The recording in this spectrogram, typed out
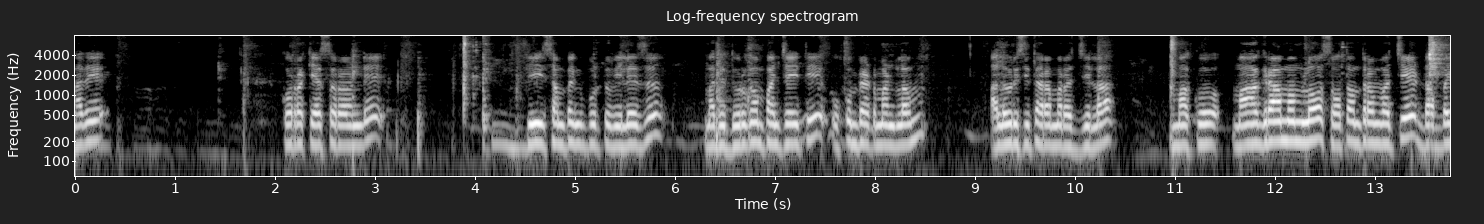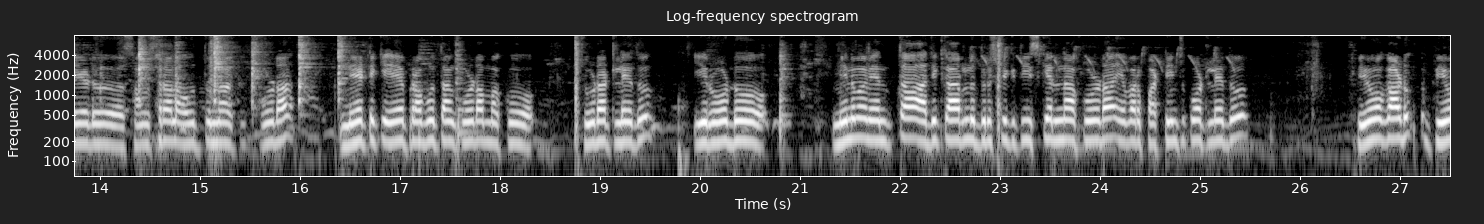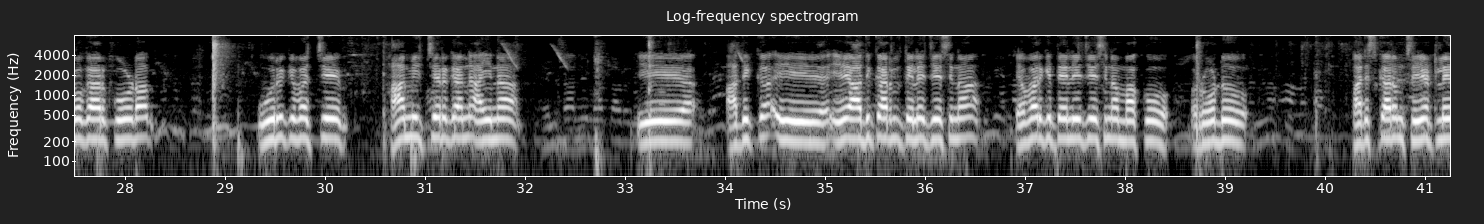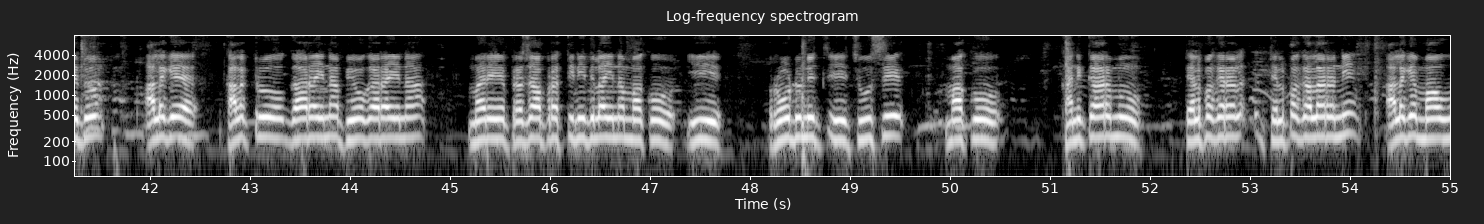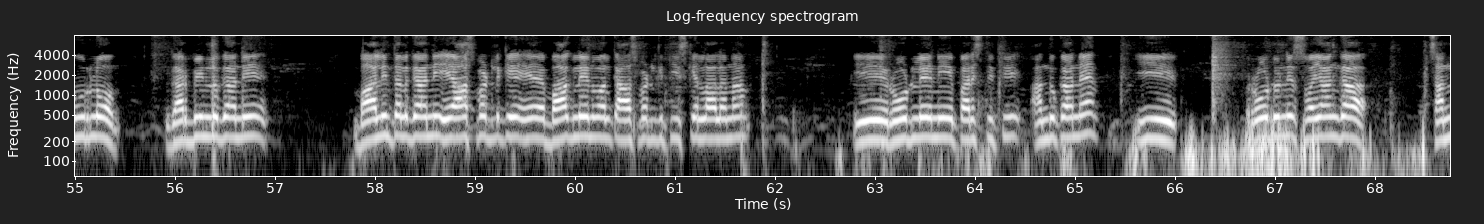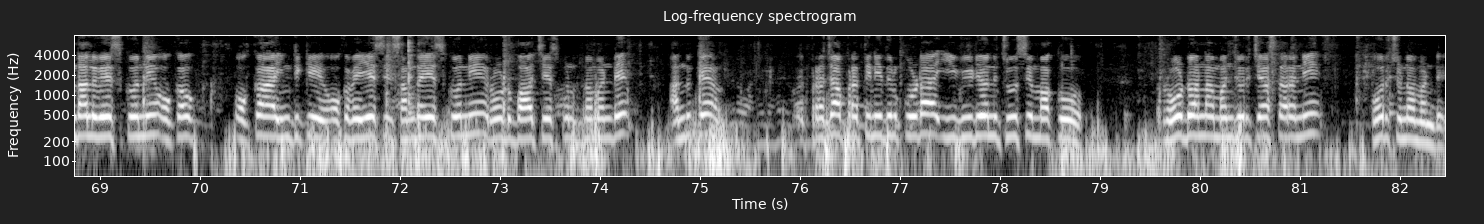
నాది కుర్ర అండి. D Sampangiputtu village. మాది దుర్గం పంచాయతీ ఉక్కంపేట మండలం అల్లూరి సీతారామరాజు జిల్లా. మాకు మా గ్రామంలో స్వతంత్రం వచ్చి డెబ్బై ఏడు సంవత్సరాలు అవుతున్నా కూడా నేటికి ఏ ప్రభుత్వం కూడా మాకు చూడట్లేదు. ఈ రోడ్డు మినిమం ఎంత అధికారులు దృష్టికి తీసుకెళ్ళినా కూడా ఎవరు పట్టించుకోవట్లేదు. పిఓ గారు పిఓ గారు కూడా ఊరికి వచ్చి హామీ ఇచ్చారు కానీ అయినా ఈ అధిక ఈ ఏ అధికారులు తెలియజేసినా ఎవరికి తెలియజేసినా మాకు రోడ్డు పరిష్కారం చేయట్లేదు. అలాగే కలెక్టర్ గారైనా పిఓ గారైనా మరి ప్రజాప్రతినిధులైనా మాకు ఈ రోడ్డుని చూసి మాకు కనికారము తెలపగల తెలపగలరని అలాగే మా ఊర్లో గర్భిణులు కానీ బాలింతలు కానీ ఏ హాస్పిటల్కి ఏ బాగులేని వాళ్ళకి హాస్పిటల్కి తీసుకెళ్ళాలన్నా ఈ రోడ్డు లేని పరిస్థితి. అందుకనే ఈ రోడ్డుని స్వయంగా చందాలు వేసుకొని ఒక ఒక ఇంటికి ఒక వెయ్యేసి సంద వేసుకొని రోడ్డు బాగా చేసుకుంటున్నామండి. అందుకే ప్రజాప్రతినిధులు కూడా ఈ వీడియోని చూసి మాకు రోడ్డు అన్న మంజూరు చేస్తారని కోరుచున్నామండి.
